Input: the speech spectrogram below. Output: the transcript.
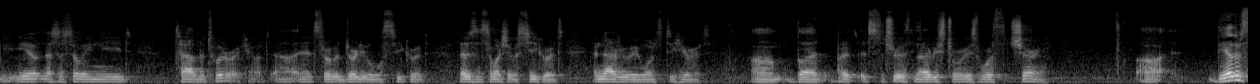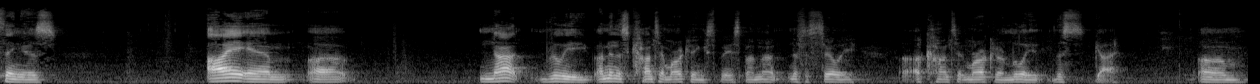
you don't necessarily need to have a Twitter account. Uh, and it's sort of a dirty little secret that isn't so much of a secret, and not everybody wants to hear it. Um, but, but it's the truth. Not every story is worth sharing. Uh, the other thing is, I am uh, not really, I'm in this content marketing space, but I'm not necessarily a content marketer. I'm really this guy. Um,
